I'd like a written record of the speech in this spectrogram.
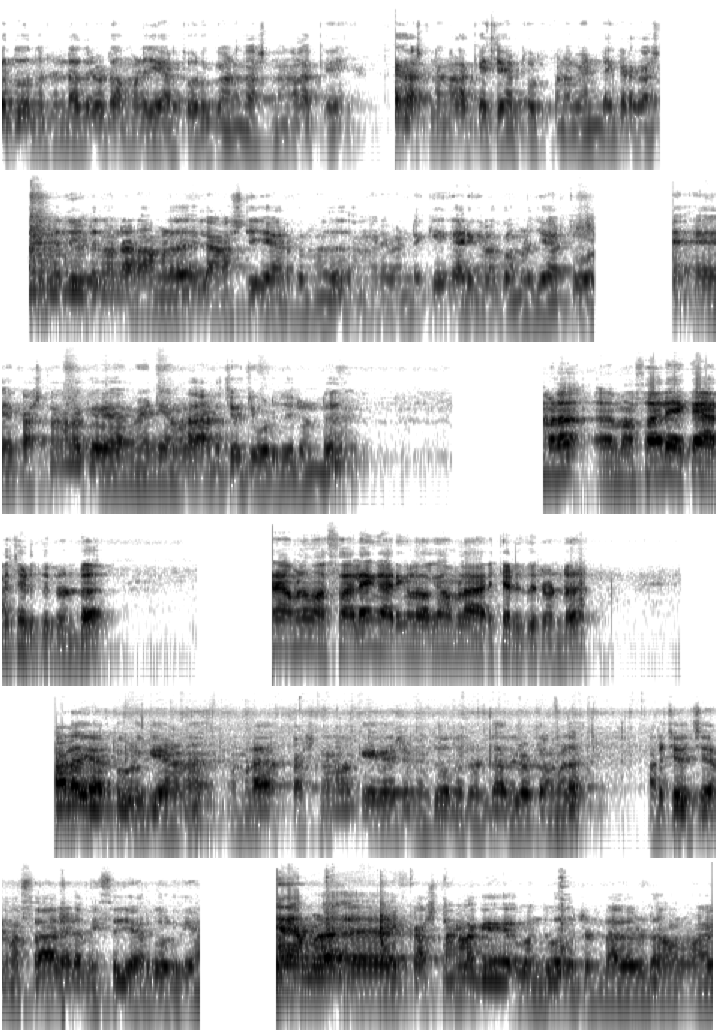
വെന്ത് വന്നിട്ടുണ്ട്. അതിലോട്ട് നമ്മൾ ചേർത്ത് കൊടുക്കുകയാണ് കഷ്ണങ്ങളൊക്കെ. കഷ്ണങ്ങളൊക്കെ ചേർത്ത് കൊടുക്കണം. വെണ്ടയ്ക്കയുടെ കഷ്ണം വെന്ത് കിട്ടുന്നതുകൊണ്ടാണ് നമ്മൾ ലാസ്റ്റ് ചേർക്കുന്നത്. അങ്ങനെ വെണ്ടയ്ക്കയും കാര്യങ്ങളൊക്കെ നമ്മൾ ചേർത്ത് കൊടുക്കും കഷ്ണങ്ങളൊക്കെ വേകാൻ വേണ്ടി നമ്മൾ അടച്ചു വെച്ച് കൊടുത്തിട്ടുണ്ട്. നമ്മൾ മസാലയൊക്കെ അരച്ചെടുത്തിട്ടുണ്ട്. നമ്മൾ മസാലയും കാര്യങ്ങളൊക്കെ നമ്മൾ അരച്ചെടുത്തിട്ടുണ്ട്. മസാല ചേർത്ത് കൊടുക്കുകയാണ്. നമ്മുടെ കഷ്ണങ്ങളൊക്കെ ഏകദേശം എന്ത് വന്നിട്ടുണ്ട്. അതിലോട്ട് നമ്മൾ അരച്ച് വെച്ച മസാലയുടെ മിക്സ് ചേർത്ത് കൊടുക്കുകയാണ്. അങ്ങനെ നമ്മൾ കഷ്ണങ്ങളൊക്കെ വെന്ത് വന്നിട്ടുണ്ട്. അതിലോട്ട് നമ്മൾ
